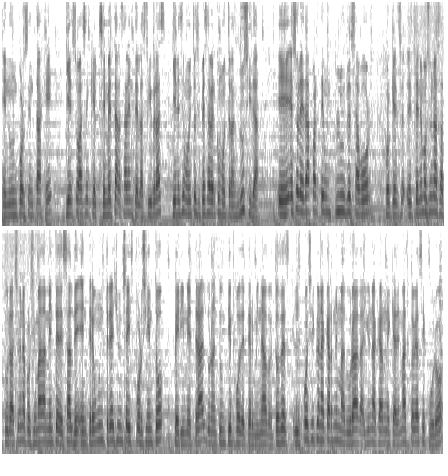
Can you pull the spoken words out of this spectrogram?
en un porcentaje y eso hace que se meta la sal entre las fibras y en ese momento se empieza a ver como translúcida. Eh, eso le da aparte un plus de sabor porque eh, tenemos una saturación aproximadamente de sal de entre un 3 y un 6% perimetral durante un tiempo determinado. Entonces les puedo decir que una carne madurada y una carne que además todavía se curó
